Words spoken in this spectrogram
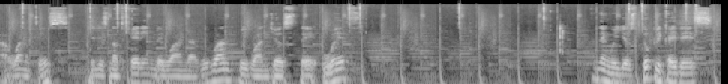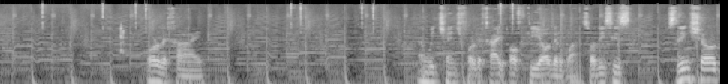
uh, one of these it is not hitting the one that we want. We want just the width. And then we just duplicate this for the height. And we change for the height of the other one. So this is slingshot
